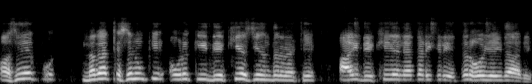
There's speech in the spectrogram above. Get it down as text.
ਅਸੀਂ ਮੈਂ ਕਿਹਾ ਕਿਸੇ ਨੂੰ ਕੀ ਉਹ ਕੀ ਦੇਖੀ ਅਸੀਂ ਅੰਦਰ ਬੈਠੇ? ਆਈ ਦੇਖੀ ਜਾਂਦੇ ਹਾਂ, ਘੜੀ ਘੜੀ ਇੱਧਰ ਹੋ ਜਾਈਦਾ ਆ ਦੇ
